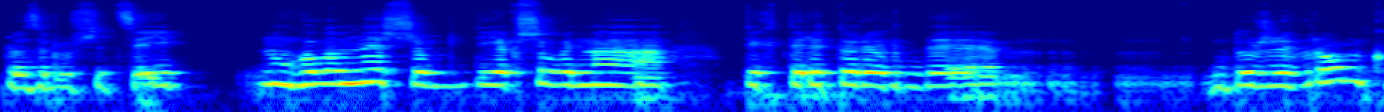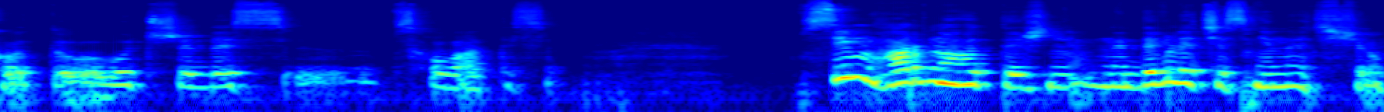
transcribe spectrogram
розрушиться. І ну, головне, щоб якщо ви на тих територіях, де дуже громко, то лучше десь е, сховатися. Всім гарного тижня, не дивлячись ні на що.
